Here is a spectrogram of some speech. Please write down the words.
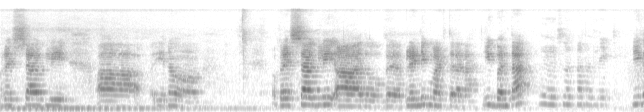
ಬ್ರಷ್ ಆಗಲಿ ಏನೋ ಬ್ರಷ್ ಆಗಲಿ ಅದು ಬ್ಲೆಂಡಿಂಗ್ ಮಾಡ್ತಾರಲ್ಲ ಈಗ ಬಂತಾ? ಸ್ವಲ್ಪ ಈಗ?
